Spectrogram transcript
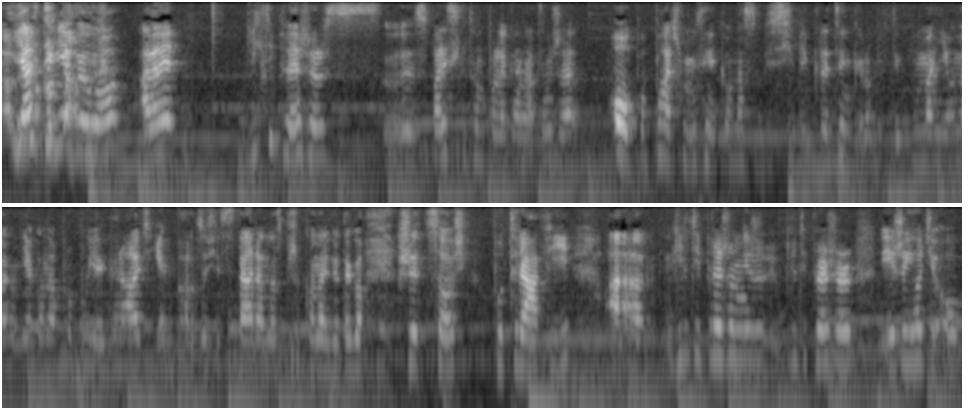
Ale Jakby nie było, ale Guilty Pleasure z, z Paris Hilton polega na tym, że o, popatrzmy, jak ona sobie z siebie kretynkę robi w tych filmach i ona, jak ona próbuje grać, jak bardzo się stara nas przekonać do tego, że coś potrafi, a Guilty Pleasure, Guilty Pleasure jeżeli chodzi o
